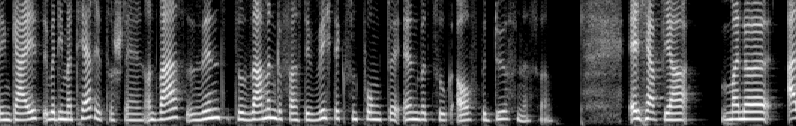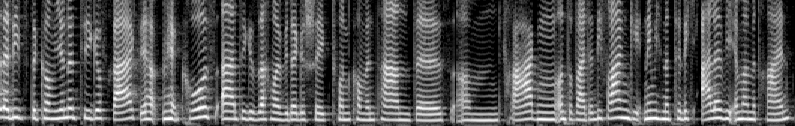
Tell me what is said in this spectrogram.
den Geist über die Materie zu stellen? Und was sind zusammengefasst die wichtigsten Punkte in Bezug auf Bedürfnisse? Ich habe ja meine allerliebste Community gefragt. Ihr habt mir großartige Sachen mal wieder geschickt, von Kommentaren bis ähm, Fragen und so weiter. Die Fragen nehme ich natürlich alle wie immer mit rein.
